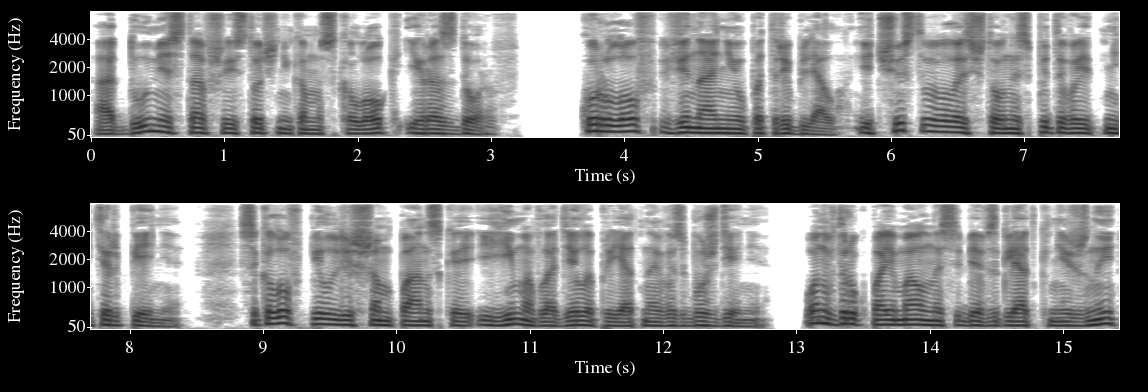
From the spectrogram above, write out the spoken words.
о Думе, ставшей источником склок и раздоров. Курлов вина не употреблял, и чувствовалось, что он испытывает нетерпение. Соколов пил лишь шампанское, и им овладело приятное возбуждение. Он вдруг поймал на себе взгляд княжны,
